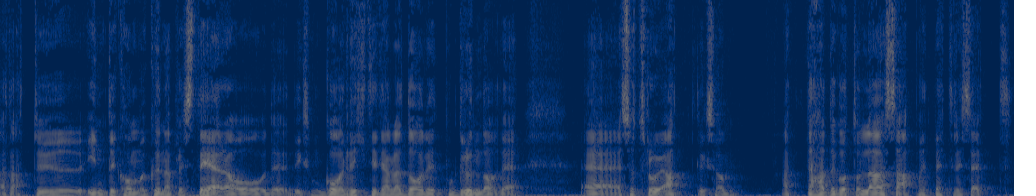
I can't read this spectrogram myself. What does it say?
att, att du inte kommer kunna prestera och det liksom går riktigt jävla dåligt på grund av det eh, Så tror jag att liksom Att det hade gått att lösa på ett bättre sätt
